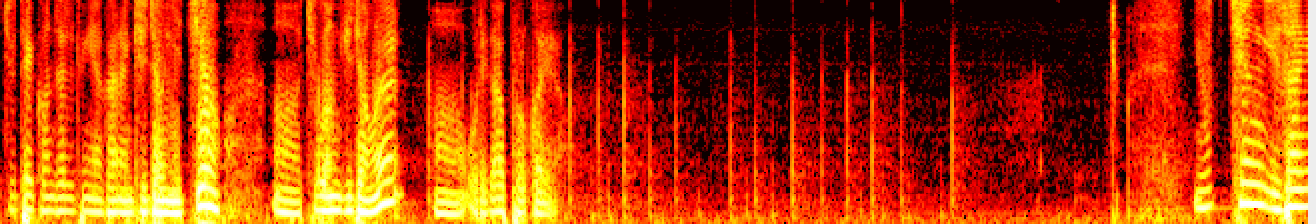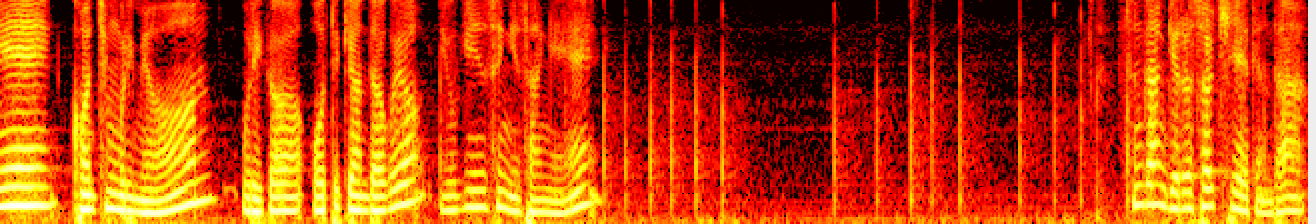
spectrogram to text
주택 건설 등에 관한 규정이 있죠. 어, 주건 규정을 어, 우리가 볼 거예요. 6층 이상의 건축물이면 우리가 어떻게 한다고요? 6인승 이상의 승강기를 설치해야 된다.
